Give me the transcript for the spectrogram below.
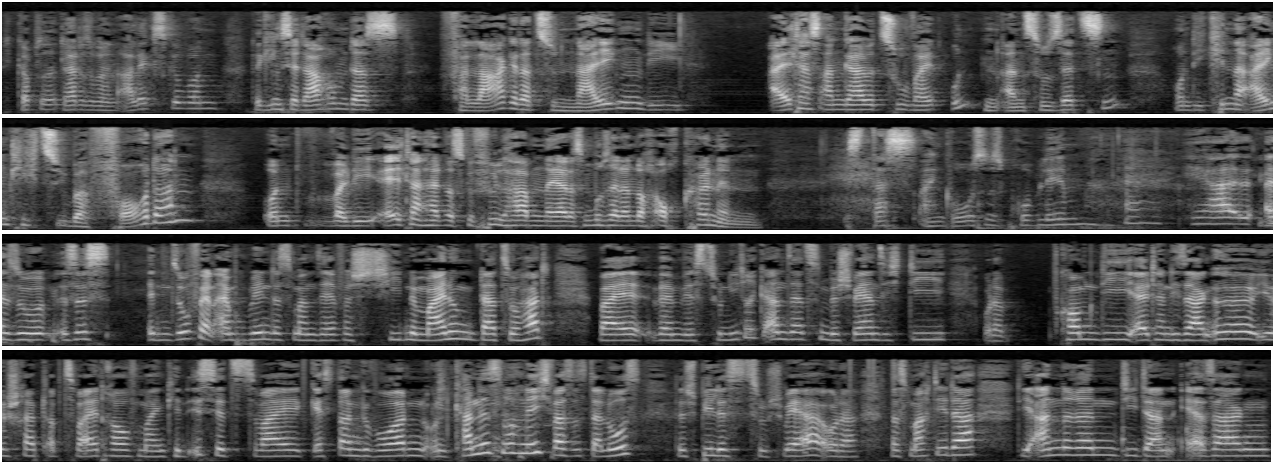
ich glaube, der hatte sogar den Alex gewonnen. Da ging es ja darum, dass Verlage dazu neigen, die Altersangabe zu weit unten anzusetzen und die Kinder eigentlich zu überfordern. Und weil die Eltern halt das Gefühl haben, naja, das muss er dann doch auch können. Ist das ein großes Problem? Ja, also es ist insofern ein Problem, dass man sehr verschiedene Meinungen dazu hat, weil wenn wir es zu niedrig ansetzen, beschweren sich die oder kommen die Eltern, die sagen, äh, ihr schreibt ab zwei drauf, mein Kind ist jetzt zwei gestern geworden und kann es noch nicht, was ist da los? Das Spiel ist zu schwer oder was macht ihr da? Die anderen, die dann eher sagen,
